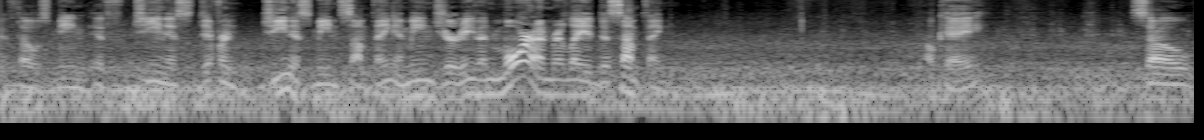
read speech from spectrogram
If those mean, if genus, different genus means something, it means you're even more unrelated to something. Okay? So,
